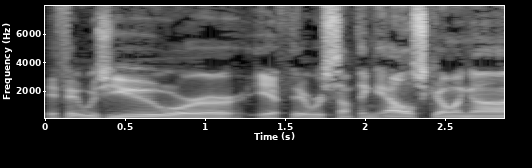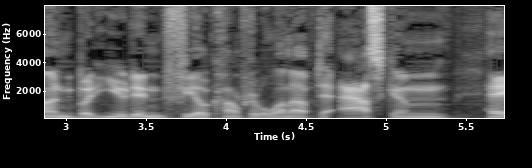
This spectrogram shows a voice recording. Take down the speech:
if it was you or if there was something else going on, but you didn't feel comfortable enough to ask him, hey,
